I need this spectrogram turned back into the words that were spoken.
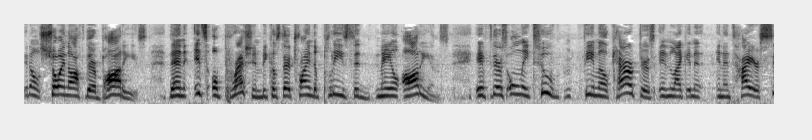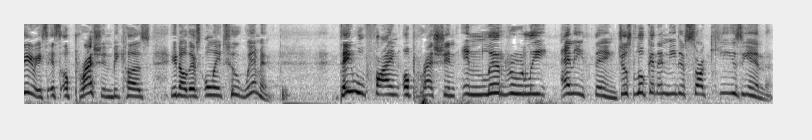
you know showing off their bodies, then it's oppression because they're trying to please the male audience. If there's only two female characters in like an, an entire series, it's oppression because you know there's only two women. They will find oppression in literally anything. Just look at Anita Sarkeesian.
